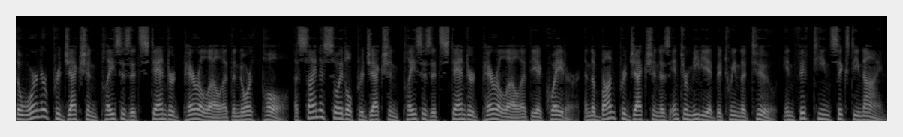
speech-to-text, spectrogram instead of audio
The Werner projection places its standard parallel at the North Pole, a sinusoidal projection places its standard parallel at the equator, and the Bonne projection is intermediate between the two. In 1569,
